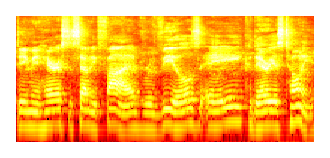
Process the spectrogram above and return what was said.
Damien Harris to 75 reveals a Kadarius Toney,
